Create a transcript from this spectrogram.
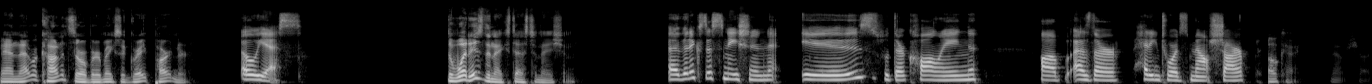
Man, that reconnaissance orbiter makes a great partner. Oh, yes. So, what is the next destination? Uh, the next destination is what they're calling, uh, as they're heading towards Mount Sharp. Okay, Mount Sharp.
